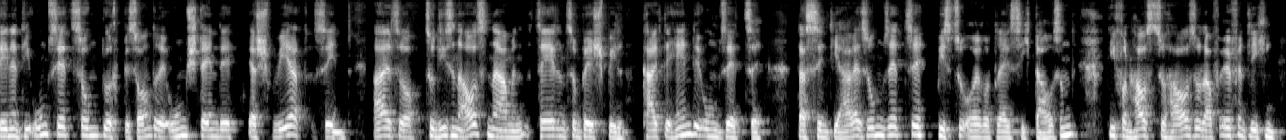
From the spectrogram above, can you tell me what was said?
denen die Umsetzung durch besondere Umstände erschwert sind. Also zu diesen Ausnahmen zählen zum Beispiel kalte Hände Umsätze, das sind Jahresumsätze bis zu Euro 30.000, die von Haus zu Haus oder auf öffentlichen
